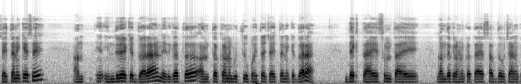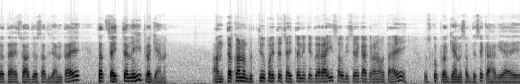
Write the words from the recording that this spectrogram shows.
चैतन्य कैसे? इंद्रिय के द्वारा निर्गत अंतकरण वृत्ति उपहित चैतन्य के द्वारा देखता है, सुनता है, गंध ग्रहण करता है, शब्द उच्चारण करता है स्वाद शब्द जानता है तत्चैतन्य ही प्रज्ञान अंतकरण वृत्ति उपहित चैतन्य के द्वारा ही सब विषय का ग्रहण होता है। उसको प्रज्ञान शब्द से कहा गया है।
